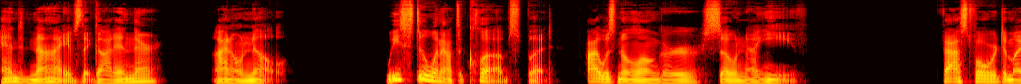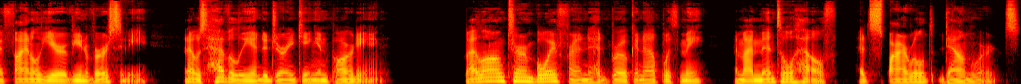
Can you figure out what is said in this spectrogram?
and knives that got in there, I don't know. We still went out to clubs, but I was no longer so naive. Fast forward to my final year of university, and I was heavily into drinking and partying. My long term boyfriend had broken up with me, and my mental health had spiraled downwards.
